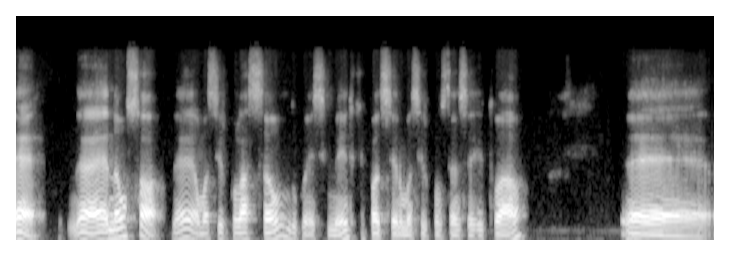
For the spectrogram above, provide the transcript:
É, é não só, né? é uma circulação do conhecimento, que pode ser uma circunstância ritual, é,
